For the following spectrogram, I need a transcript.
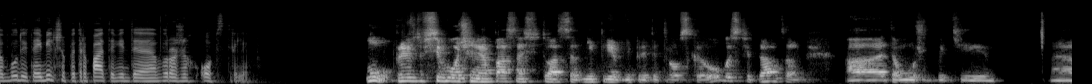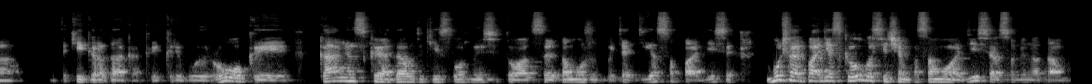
е, будуть найбільше потерпати від е, ворожих обстрілів? Ну, прежде всего, очень опасная ситуация в Днепре, в Днепропетровской области. Да, там, а, это может быть и а, такие города, как и Кривой Рог, и Каменская, да, вот такие сложные ситуации. Это может быть Одесса, по Одессе. Больше по Одесской области, чем по самой Одессе, особенно там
